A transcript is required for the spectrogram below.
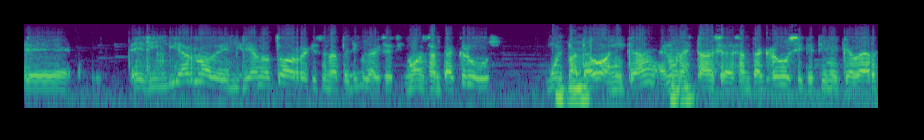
eh, El invierno de Emiliano Torres, que es una película que se filmó en Santa Cruz, muy patagónica, en una estancia de Santa Cruz y que tiene que ver,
